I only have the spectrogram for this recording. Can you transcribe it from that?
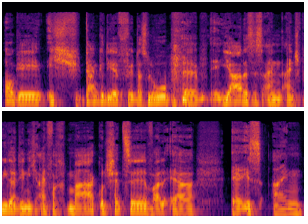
Okay, ich danke dir für das Lob. Ähm, ja, das ist ein, ein Spieler, den ich einfach mag und schätze, weil er, er ist ein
